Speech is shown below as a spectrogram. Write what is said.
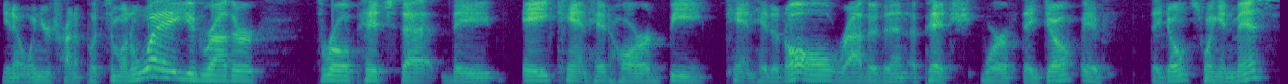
you know, when you're trying to put someone away, you'd rather throw a pitch that they a can't hit hard, b can't hit at all, rather than a pitch where if they don't if they don't swing and miss,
